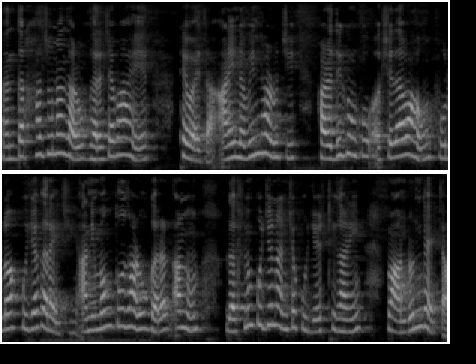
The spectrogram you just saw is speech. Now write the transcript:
नंतर हा जुना झाडू घराच्या बाहेर ठेवायचा आणि नवीन झाडूची हळदी कुंकू अक्षदा वाहून फुलं पूजा करायची आणि मग तो झाडू घरात आणून लक्ष्मीपूजनांच्या पूजेस ठिकाणी मांडून घ्यायचा.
